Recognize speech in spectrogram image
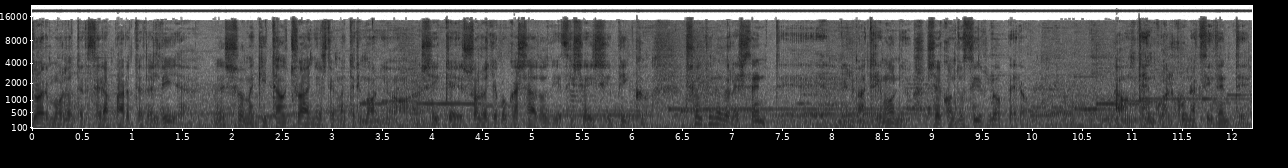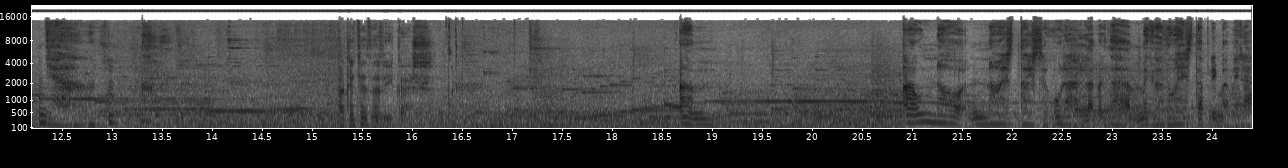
duermo la tercera parte del día. Eso me quita ocho años de matrimonio, así que solo llevo casado 16 y pico. Soy un adolescente en el matrimonio. Sé conducirlo, pero aún tengo algún accidente. Ya. ¿A qué te dedicas? Am, aún no, no estoy segura, la verdad. Me gradué esta primavera.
